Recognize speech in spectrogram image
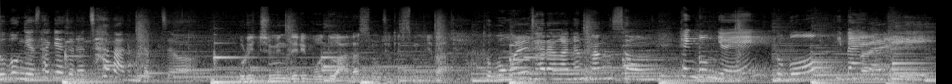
도봉의 사계절은 참 아름답죠. 우리 주민들이 모두 알았으면 좋겠습니다. 도봉을 자랑하는 방송 행복 여행 도봉 비발디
